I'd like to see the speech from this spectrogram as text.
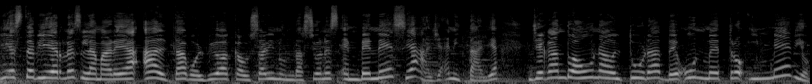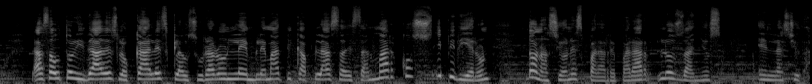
Y este viernes la marea alta volvió a causar inundaciones en Venecia, allá en Italia, llegando a una altura de un metro y medio. Las autoridades locales clausuraron la emblemática plaza de San Marcos y pidieron donaciones para reparar los daños en la ciudad.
